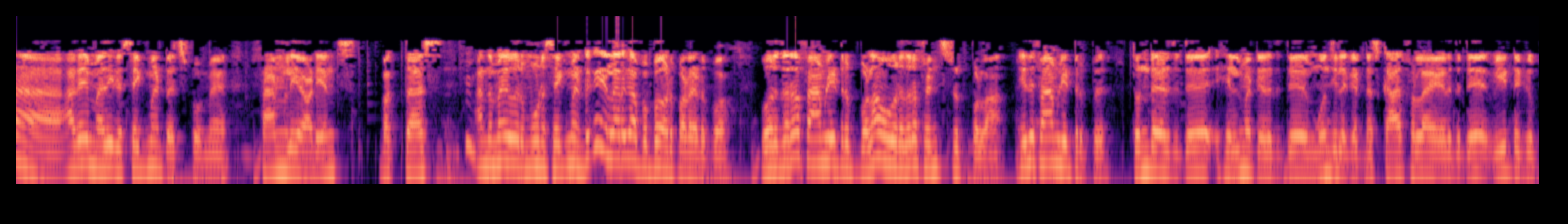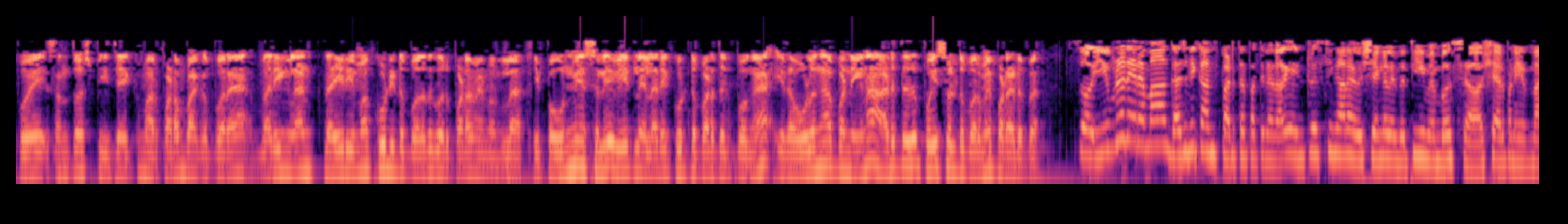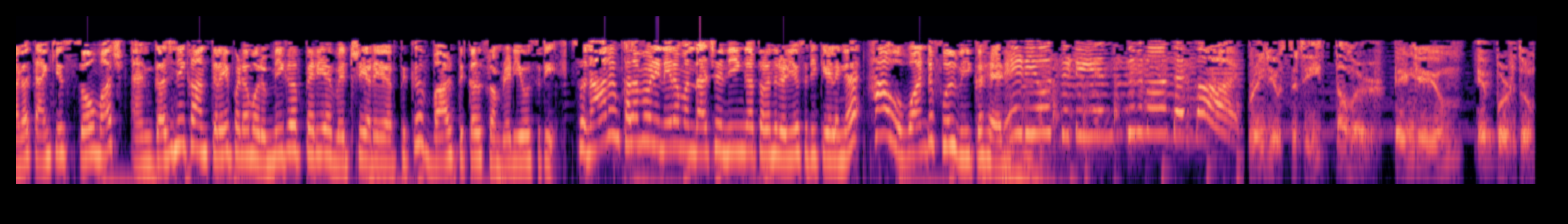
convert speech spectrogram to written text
அதே மாதிரி செக்மெண்ட் வச்சுப்போமே. ஃபேமிலி ஆடியன்ஸ் பக்தாஸ் அந்த மாதிரி ஒரு மூணு செக்மெண்ட்டுக்கு எல்லாருக்கும் அப்பப்போ ஒரு படம் எடுப்போம். ஒரு தடவை ஃபேமிலி ட்ரிப் போலாம் ஒரு தடவை ஃப்ரெண்ட்ஸ் ட்ரிப் போலாம். இது ஃபேமிலி ட்ரிப் துண்டை எடுத்துட்டு ஹெல்மெட் எடுத்துட்டு மூஞ்சில கட்டின ஸ்கார்ஃப் எல்லாம் எடுத்துட்டு வீட்டுக்கு போய் சந்தோஷ் பி. ஜெயக்குமார் படம் பார்க்க போறேன். வரீங்களான்னு தைரியமா கூட்டிட்டு போறதுக்கு ஒரு படம் வேணும்ல. இப்ப உண்மையை சொல்லி வீட்டுல எல்லாரையும் கூட்டு படத்துக்கு போங்க. இதை ஒழுங்கா பண்ணீங்கன்னா அடுத்தது பொய் சொல்லிட்டு போற மாதிரி படம் எடுப்பேன். சோ இவ்வளவு நேரமா கஜினிகாந்த் படத்தை பத்தின நிறைய இன்ட்ரெஸ்டிங்கான விஷயங்கள் இந்த டீம் மெம்பர்ஸ் ஷேர் பண்ணியிருந்தாங்க. Thank you so much and Ghajinikanth திரைப்படம் ஒரு மிகப்பெரிய வெற்றி அடையறதுக்கு வாழ்த்துக்கள் ஃப்ரம் ரேடியோ சிட்டி சோ நானும் கிளம்ப வேண்டிய நேரம் வந்தாச்சு. நீங்க தொடர்ந்து ரேடியோ சிட்டி கேளுங்க. Have wonderful week ahead radio city cinema Darbar radio city Tamil எங்கேயும் எப்பொழுதும்.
